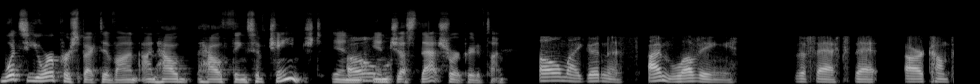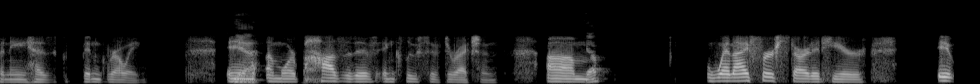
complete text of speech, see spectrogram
what's your perspective on on how how things have changed in Oh. in just that short period of time? Oh my goodness. I'm loving the fact that our company has been growing in Yeah. a more positive, inclusive direction. Um, Yep. When I first started here, it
